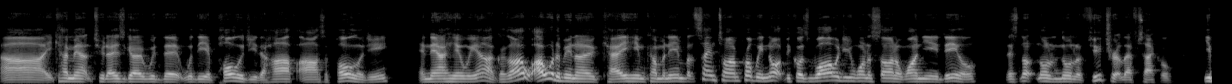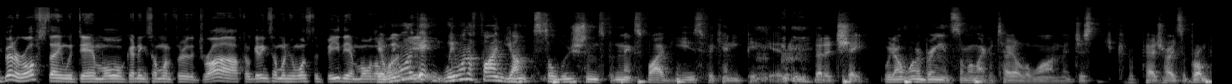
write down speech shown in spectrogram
uh, he came out two days ago with the with the apology, the half-ass apology, and now here we are. Because I, I would have been okay him coming in, but at the same time, probably not. Because why would you want to sign a one-year deal? There's not not, not a future at left tackle. You're better off staying with Dan Moore, getting someone through the draft, or getting someone who wants to be there more than yeah. We want to get we want to find young solutions for the next five years for Kenny Pickett that are cheap. We don't want to bring in someone like a Taylor Lewan that just perpetuates the problem.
